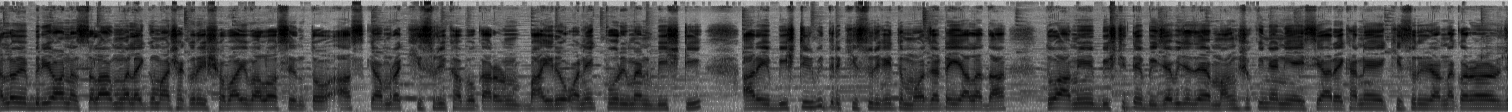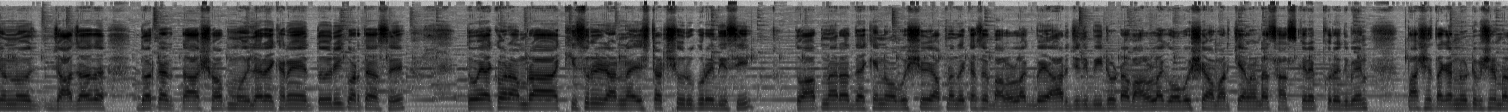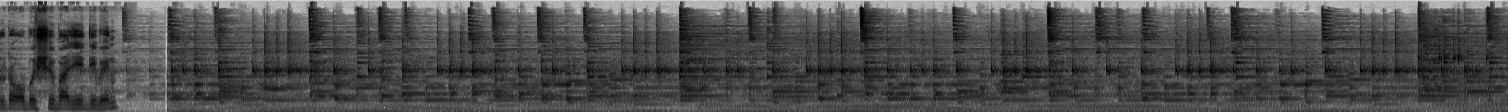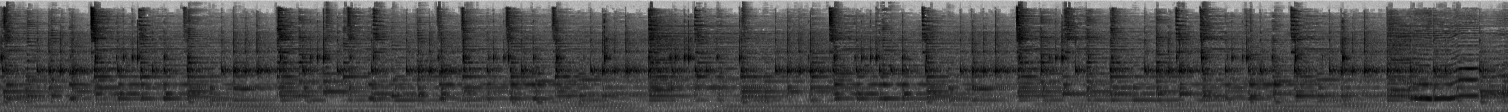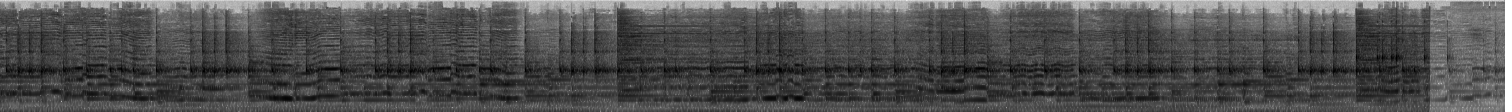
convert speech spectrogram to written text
Hello everyone আসসালামু আলাইকুম আশা করি সবাই ভালো আছেন। তো আজকে আমরা খিচুড়ি খাব কারণ বাইরে অনেক পরিমাণ বৃষ্টি আর এই বৃষ্টির ভিতরে খিচুড়ি খাইতে মজাটাই আলাদা। তো আমি বৃষ্টিতে ভিজা ভিজা যায় মাংস কিনে নিয়ে এসেছি আর এখানে খিচুড়ি রান্না করার জন্য যা যা দরকার তা সব মহিলারা এখানে তৈরি করতে আছে। তো এখন আমরা খিচুড়ি রান্না স্টার্ট শুরু করে দিছি। তো আপনারা দেখেন অবশ্যই আপনাদের কাছে ভালো লাগবে। আর যদি ভিডিওটা ভালো লাগে, অবশ্যই আমার চ্যানেলটা সাবস্ক্রাইব করে দিবেন। পাশে থাকা নোটিফিকেশন বেলটা অবশ্যই বাজিয়ে দিবেন।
